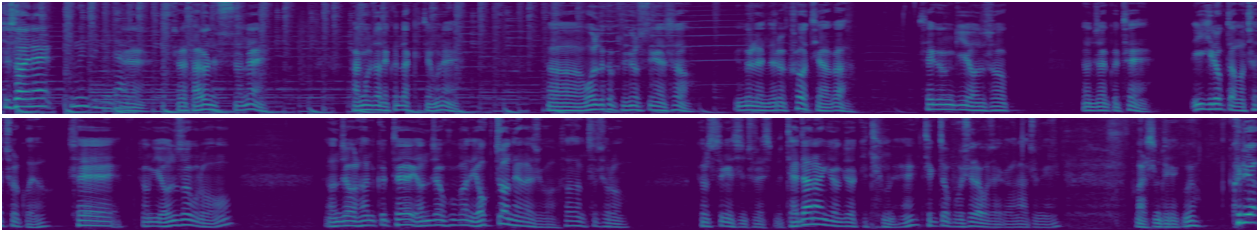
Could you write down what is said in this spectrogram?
시사인의 김은지입니다. 네, 제가 다른 뉴스 전에 방금 전에 끝났기 때문에 어, 월드컵 준결승에서 잉글랜드를 크로아티아가 세 경기 연속 연장 끝에 이 기록도 아마 최초일 거예요. 세 경기 연속으로 연장을 한 끝에 연장 후반에 역전해가지고 사상 최초로 결승에 진출했습니다. 대단한 경기였기 때문에 직접 보시라고 제가 나중에 말씀드리고요. 크리아,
